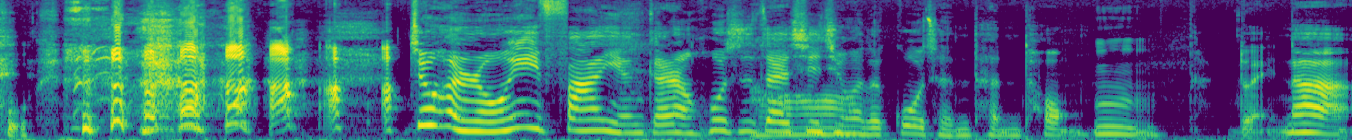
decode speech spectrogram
苦。就很容易发炎感染，或是在性行为的过程疼痛。嗯，对。那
